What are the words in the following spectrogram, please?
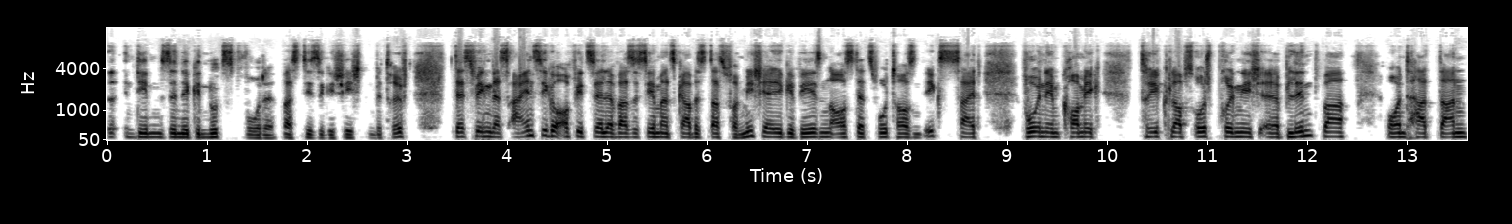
äh, in dem Sinne genutzt wurde, was diese Geschichten betrifft. Deswegen das einzige offizielle, was es jemals gab, ist das von Michael gewesen aus der 2000X-Zeit, wo in dem Comic Triclops ursprünglich äh, blind war und hat dann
